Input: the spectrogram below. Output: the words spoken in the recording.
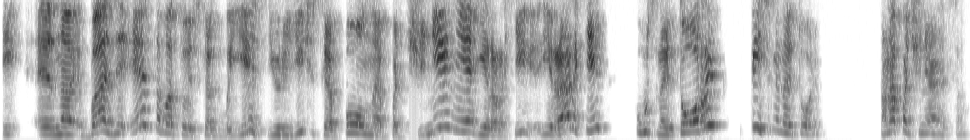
И э, на базе этого, то есть как бы есть юридическое полное подчинение иерархии, иерархии устной Торы, письменной Торе. Она подчиняется.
